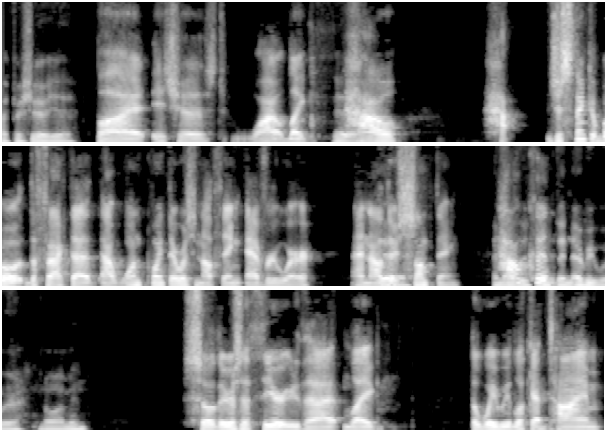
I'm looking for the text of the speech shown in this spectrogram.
no, for sure, yeah. but it's just wild. Like Yeah. how, how, just think about the fact that at one point there was nothing everywhere, and now there's something. And How now there's could- something everywhere. You know what I mean? So there's a theory that like the way we look at time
